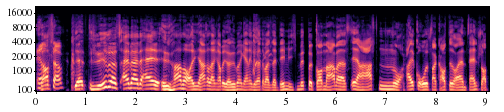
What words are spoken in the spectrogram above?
Ernsthaft? Ja, liebe das MML. Ich habe auch jahrelang habe ich auch immer gerne gehört, aber seitdem ich mitbekommen habe, dass ihr harten Alkohol verkauft in eurem Fanshop,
